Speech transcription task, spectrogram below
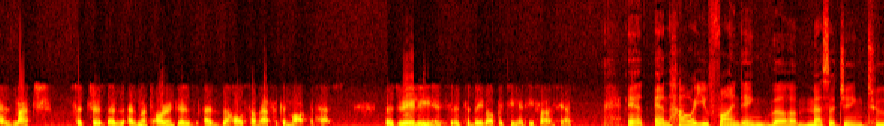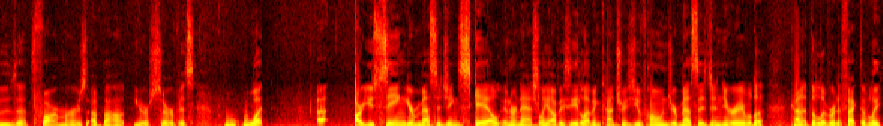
as much citrus, as as much oranges as the whole South African market has. So it's really it's it's a big opportunity for us here. And and how are you finding the messaging to the farmers about your service? What uh, are you seeing your messaging scale internationally? Obviously, 11 countries, you've honed your message and you're able to kind of deliver it effectively.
